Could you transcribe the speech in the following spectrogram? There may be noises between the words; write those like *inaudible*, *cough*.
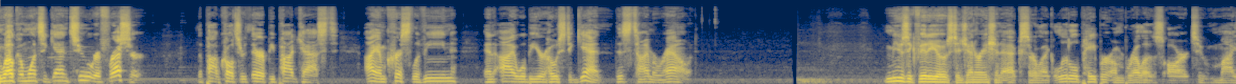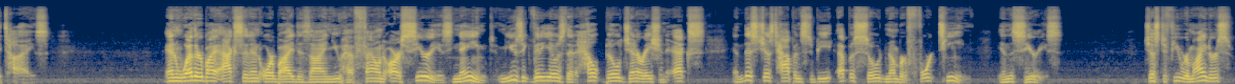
and welcome once again to Refresher, the pop culture therapy podcast. I am Chris Levine, and I will be your host again this time around. Music videos to Generation X are like little paper umbrellas are to my ties. And whether by accident or by design, you have found our series named Music Videos That Help Build Generation X. And this just happens to be episode number 14 in the series. Just a few reminders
